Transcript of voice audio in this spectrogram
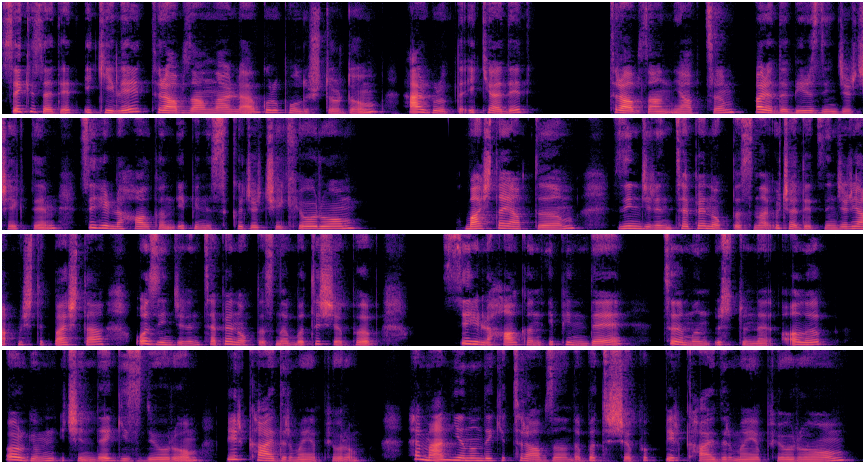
Sekiz adet ikili trabzanlarla grup oluşturdum. Her grupta iki adet trabzan yaptım. Arada bir zincir çektim. Sihirli halkanın ipini sıkıca çekiyorum. Başta yaptığım zincirin tepe noktasına 3 adet zincir yapmıştık başta. O zincirin tepe noktasına batış yapıp sihirli halkanın ipini de tığımın üstüne alıp örgümün içinde gizliyorum. Bir kaydırma yapıyorum. Hemen yanındaki trabzana da batış yapıp bir kaydırma yapıyorum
